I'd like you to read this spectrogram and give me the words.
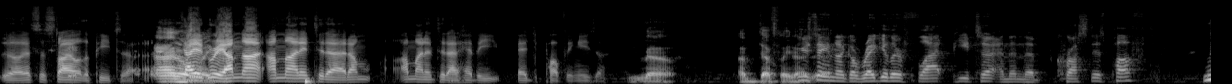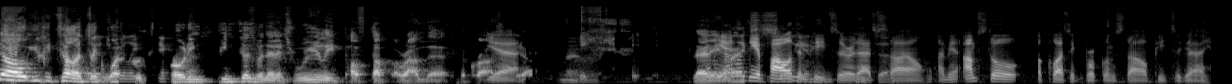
that's the style of the pizza. I I, don't I like agree. I'm not. I'm not into that. I'm. I'm not into that heavy edge puffing either. No, I'm definitely not. You're there. saying like a regular flat pizza and then the crust is puffed? No, you could tell it's Or like it's one really of those floating crust. pizzas, but then it's really puffed up around the the crust. Yeah. you know? No. that I mean, ain't I like like Neapolitan Sicilian pizza or that pizza. style. I mean, I'm still a classic Brooklyn style pizza guy.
